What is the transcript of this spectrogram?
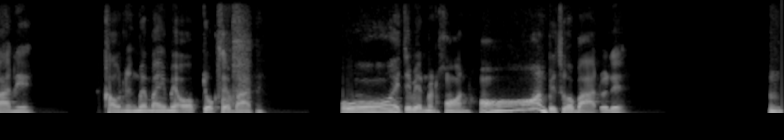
บาทนี่เขาหนึ่งไม่ไม่ไม่ออกจกใส่บาทโอ้ยจะเป็นมันห่อนห่อนไปทั่วบาทเลยอืม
